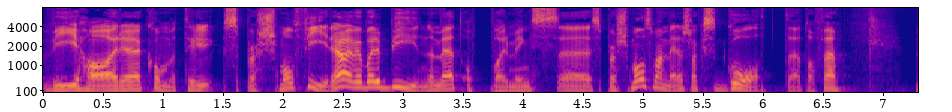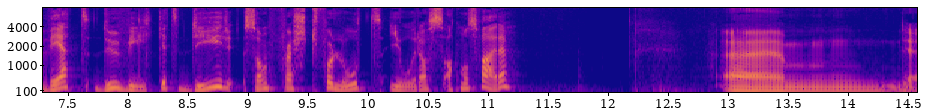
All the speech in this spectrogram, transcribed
Vi har eh, kommet til spørsmål fire. Jeg vil bare begynne med et oppvarmingsspørsmål, som er mer en slags gåte, Toffe. Vet du hvilket dyr som først forlot jordas atmosfære? Ehm, det,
